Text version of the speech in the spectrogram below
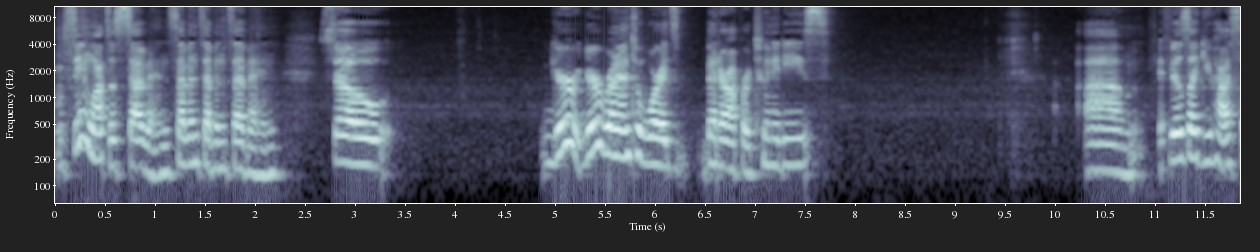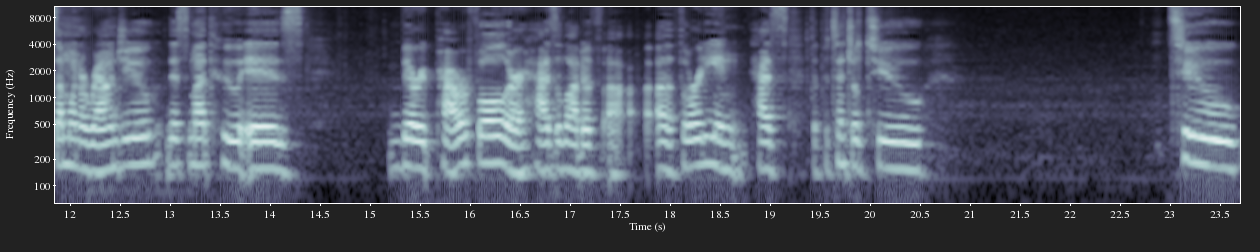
I'm seeing lots of seven, seven, seven, seven. So you're you're running towards better opportunities. Um, it feels like you have someone around you this month who is very powerful or has a lot of uh, authority and has the potential to to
